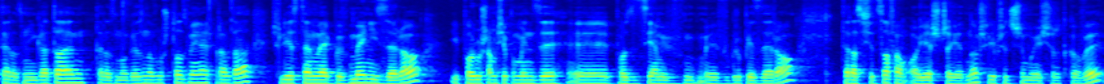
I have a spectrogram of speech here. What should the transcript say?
teraz miga ten, teraz mogę znowuż to zmieniać, prawda? Czyli jestem jakby w menu 0 i poruszam się pomiędzy y, pozycjami w, w grupie 0. Teraz się cofam o jeszcze jedno, czyli przytrzymuję środkowy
